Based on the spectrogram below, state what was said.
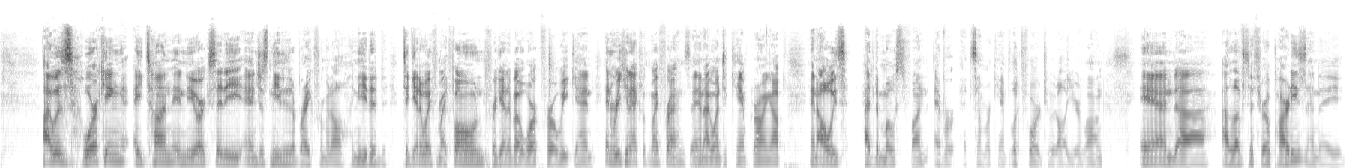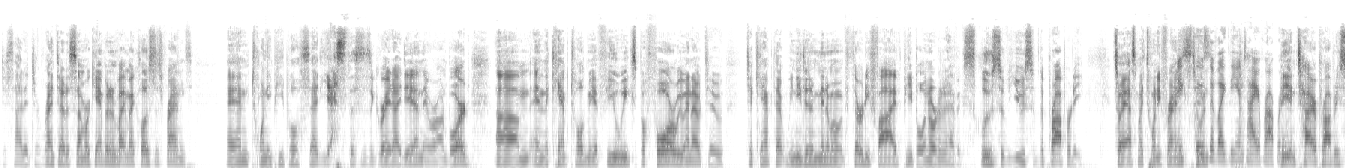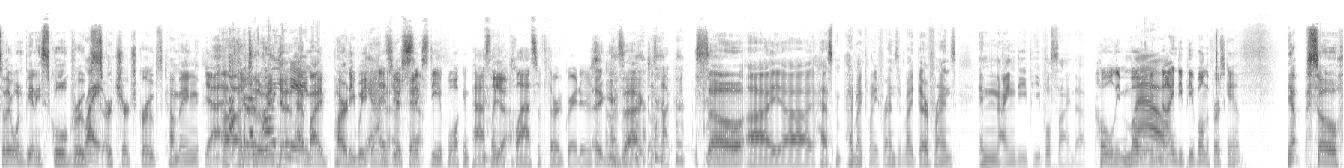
I was working a ton in New York City and just needed a break from it all. I needed to get away from my phone, forget about work for a weekend, and reconnect with my friends. And I went to camp growing up and always had the most fun ever at summer camp. Looked forward to it all year long. And uh, I love to throw parties, and I decided to rent out a summer camp and invite my closest friends and 20 people said yes this is a great idea and they were on board um, and the camp told me a few weeks before we went out to, to camp that we needed a minimum of 35 people in order to have exclusive use of the property so i asked my 20 friends exclusive, to like the entire property. the entire property so there wouldn't be any school groups Right. or church groups coming Yeah, uh, to the weekend at my party weekend As you're six deep walking past like Yeah. a class of third graders. Exactly. Just not good. so i uh, has, had my 20 friends invite their friends and 90 people signed up Holy moly. Wow. 90 people in the first camp? Yep. So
